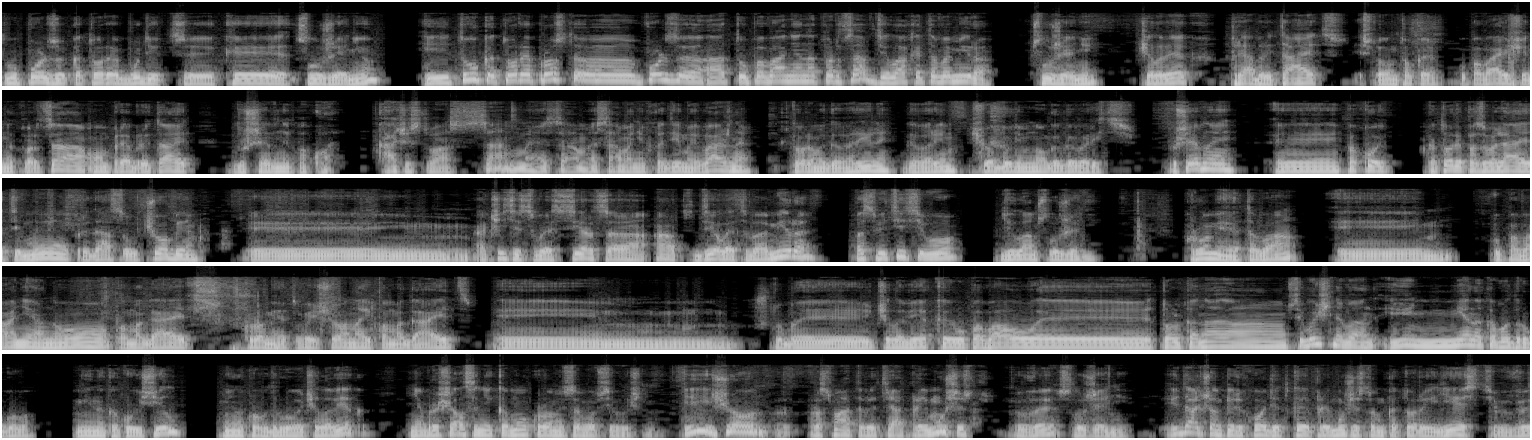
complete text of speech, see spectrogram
ту пользу, которая будет к служению, и ту, которая просто польза от упования на Творца в делах этого мира, в служении. Человек приобретает, если он только уповающий на Творца, он приобретает душевный покой. Качество самое-самое-самое необходимое и важное, о котором мы говорили, говорим, еще будем много говорить. Душевный э, покой, который позволяет ему предаться учебе, э, очистить свое сердце от дела этого мира посвятить его делам служения. Кроме этого, и упование, оно помогает, кроме этого, еще оно и помогает, и, чтобы человек уповал э, только на Всевышнего и не на кого другого. Ни на какую силу, ни на кого другого человека. Не обращался никому, кроме самого Всевышнего. И еще он рассматривает ряд преимуществ в служении. И дальше он переходит к преимуществам, которые есть в,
